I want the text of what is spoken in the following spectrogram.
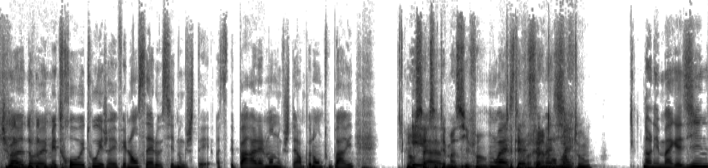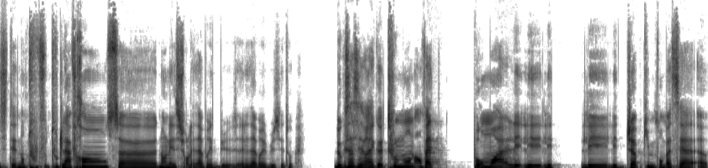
tu vois, dans les métros et tout, et j'avais fait Lancel aussi, donc j'étais, c'était parallèlement, donc j'étais un peu dans tout Paris. Euh, c'était massif. Hein. ouais, c'était vraiment massif. partout. Dans les magazines, c'était dans tout- toute la France, dans les, sur les abris de bus, les abris de bus et tout. Donc ça, c'est vrai que tout le monde, en fait, pour moi, les, les, les, les, jobs qui me font passer à,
